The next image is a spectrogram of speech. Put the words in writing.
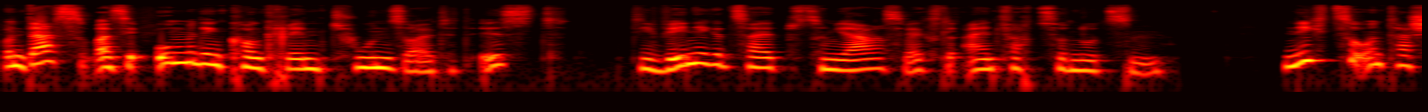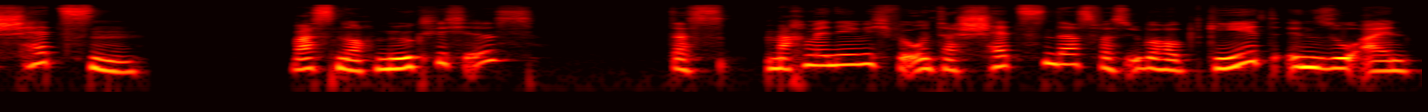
Und das, was ihr unbedingt konkret tun solltet, ist, die wenige Zeit bis zum Jahreswechsel einfach zu nutzen. Nicht zu unterschätzen, was noch möglich ist. Das machen wir nämlich. Wir unterschätzen das, was überhaupt geht in so ein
